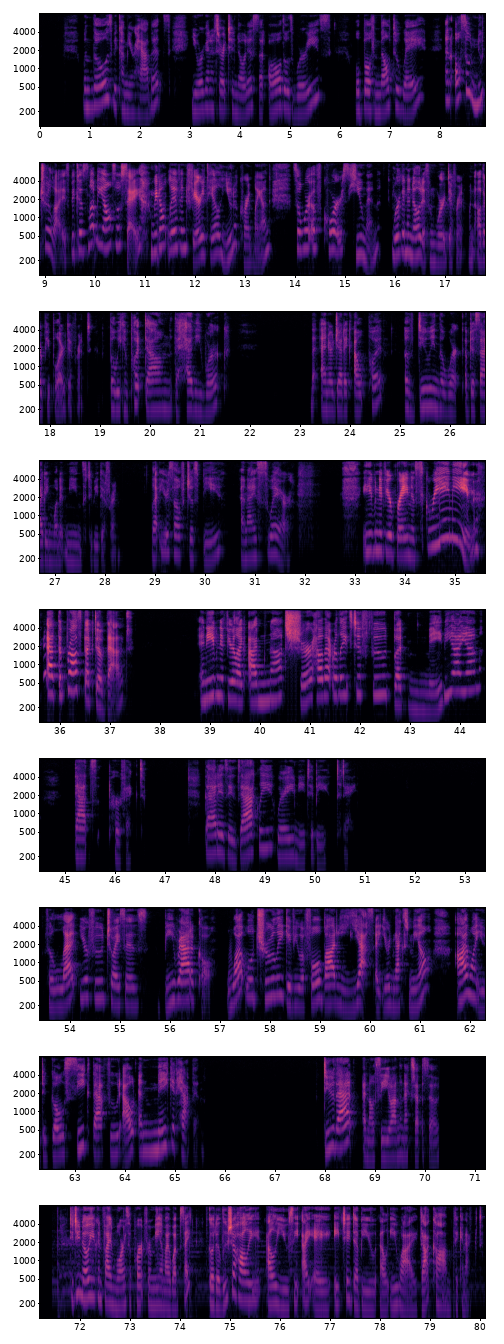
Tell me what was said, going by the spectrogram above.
When those become your habits, you're going to start to notice that all those worries will both melt away and also neutralize. Because let me also say, we don't live in fairy tale unicorn land. So we're, of course, human. We're going to notice when we're different, when other people are different but we can put down the heavy work, the energetic output of doing the work of deciding what it means to be different. Let yourself just be, and I swear, even if your brain is screaming at the prospect of that, and even if you're like, I'm not sure how that relates to food, but maybe I am, that's perfect. That is exactly where you need to be today. So let your food choices be radical. What will truly give you a full body yes at your next meal? I want you to go seek that food out and make it happen. Do that, and I'll see you on the next episode. Did you know you can find more support from me on my website? Go to Lucia Hawley, L U C I A H A W L E Y dot com to connect.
